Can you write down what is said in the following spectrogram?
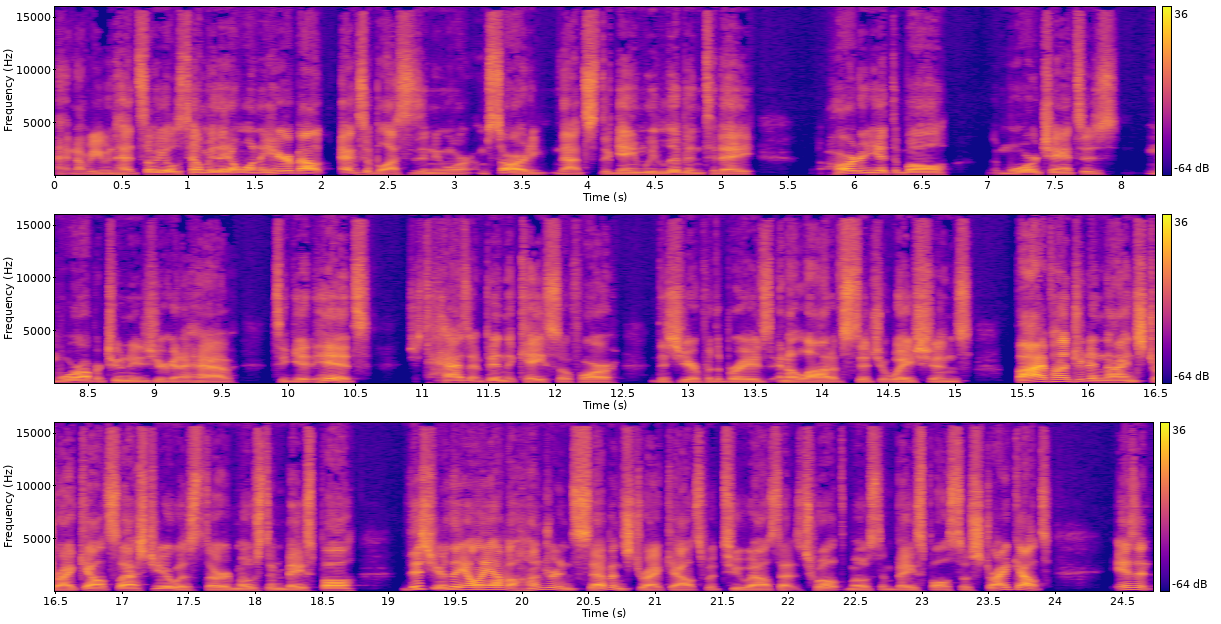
and I've even had some people tell me they don't want to hear about exit velocities anymore. I'm sorry, that's the game we live in today. The harder you hit the ball, the more chances, more opportunities you're going to have to get hits. Just hasn't been the case so far this year for the Braves in a lot of situations. 509 strikeouts last year was third most in baseball. This year, they only have 107 strikeouts with two outs. That's 12th most in baseball. So, strikeouts isn't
